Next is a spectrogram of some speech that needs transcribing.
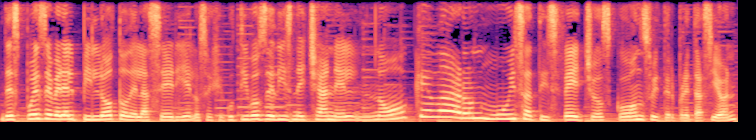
Después de ver el piloto de la serie, los ejecutivos de Disney Channel no quedaron muy satisfechos con su interpretación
